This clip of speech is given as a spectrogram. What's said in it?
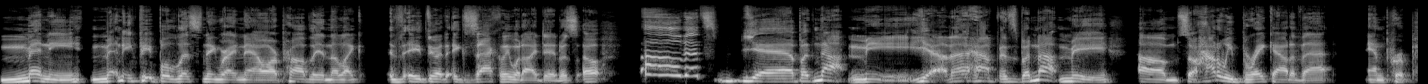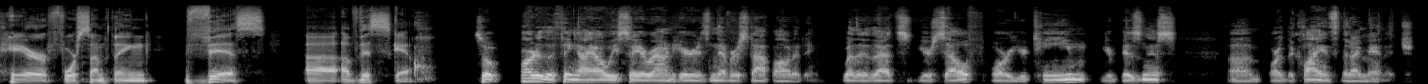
many many people listening right now are probably in the like they did exactly what I did was oh oh, that's yeah, but not me. Yeah, that happens, but not me. Um, so how do we break out of that and prepare for something this uh, of this scale? So part of the thing I always say around here is never stop auditing, whether that's yourself or your team, your business, um, or the clients that I manage.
